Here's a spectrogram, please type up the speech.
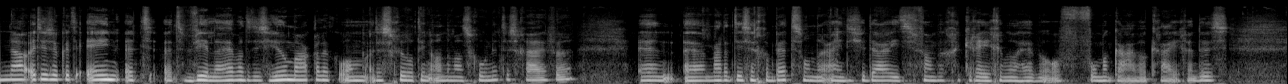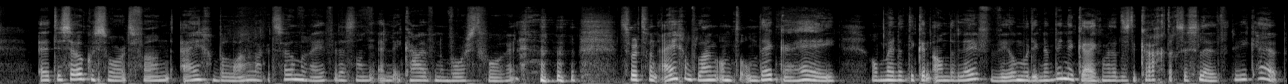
Nou, het is ook het een, het, het willen. Hè? Want het is heel makkelijk om de schuld in andermans schoenen te schuiven. En, eh, maar dat is een gebed zonder eind als je daar iets van gekregen wil hebben of voor elkaar wil krijgen. Dus het is ook een soort van eigen belang, laat ik het zo maar even. Dat is dan, die- ik hou even een borst voor. Een soort van eigen belang om te ontdekken. Hé, hey, op het moment dat ik een ander leven wil, moet ik naar binnen kijken. Want dat is de krachtigste sleutel die ik heb.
